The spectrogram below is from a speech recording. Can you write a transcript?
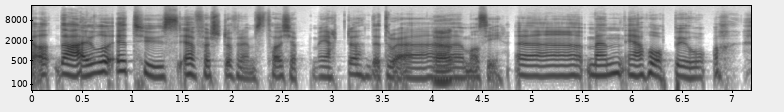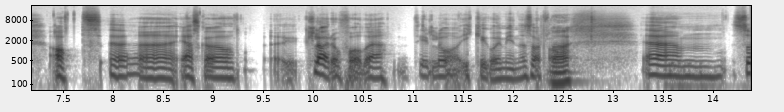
ja, det er jo et hus jeg først og fremst har kjøpt med hjertet, det tror jeg Ja. må si. Eh, men jeg håper jo at jeg skal klare å få det til å ikke gå i minus, i hvert fall. Um, så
